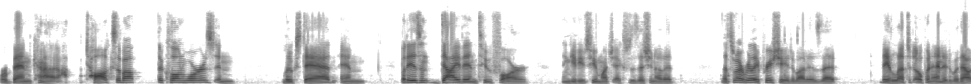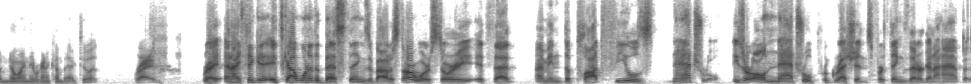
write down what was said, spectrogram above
where Ben kind of talks about the Clone Wars and Luke's dad, and but he doesn't dive in too far and give you too much exposition of it. That's what I really appreciated about it is that they left it open ended without knowing they were going to come back to it. Right. Right, and I think it, it's got one of the best things about a Star Wars story. It's that I mean, the plot feels natural. These are all natural progressions for things that are going to happen.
